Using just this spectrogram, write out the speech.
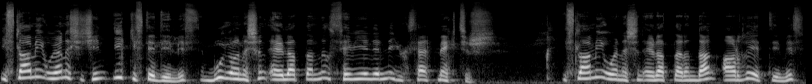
İslami uyanış için ilk istediğimiz bu uyanışın evlatlarının seviyelerini yükseltmektir. İslami uyanışın evlatlarından arzu ettiğimiz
